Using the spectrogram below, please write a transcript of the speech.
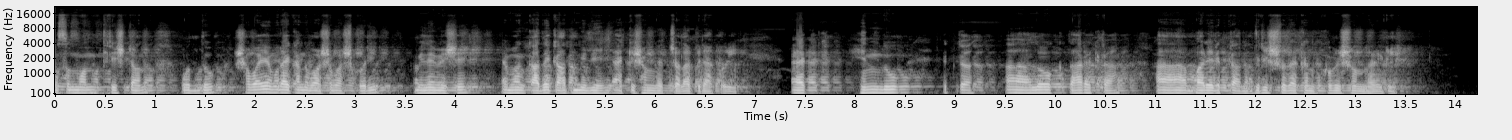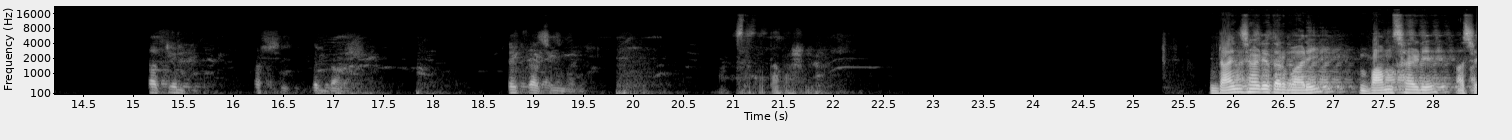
মুসলমান, খ্রিস্টান, বৌদ্ধ, সবাই আমরা এখানে বসবাস করি, মিলেমিশে এবং কাঁধে কাঁধ মিলিয়ে একই সঙ্গে চলাফেরা করি। এক হিন্দু একটা লোক, তার একটা বাড়ির একটা দৃশ্য দেখেন, খুবই সুন্দর এটি। ডাইন সাইডে তার বাড়ি বাম সাইডে আছে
